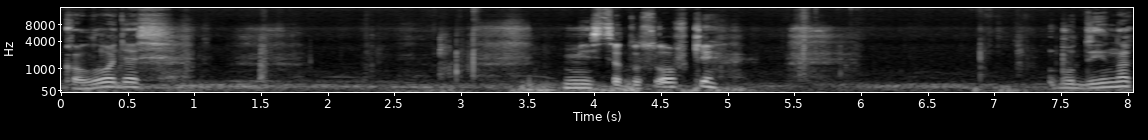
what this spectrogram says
Колодязь. Місця тусовки. Будинок.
